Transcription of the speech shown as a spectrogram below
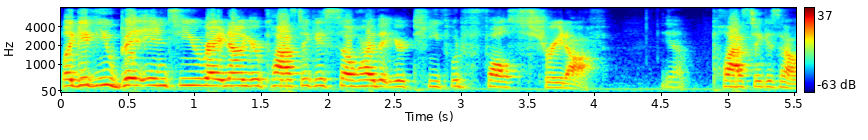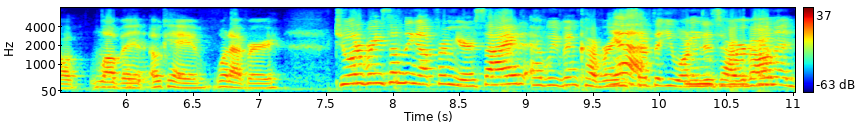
Like if you bit into you right now, your plastic is so hard that your teeth would fall straight off. Yeah. Plastic is hell. Love it. Okay. Okay, whatever. Do you want to bring something up from your side? Have we been covering yeah, stuff that you wanted to talk we're about? gonna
